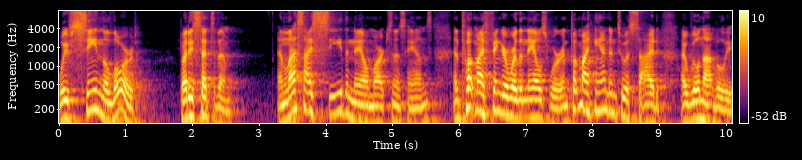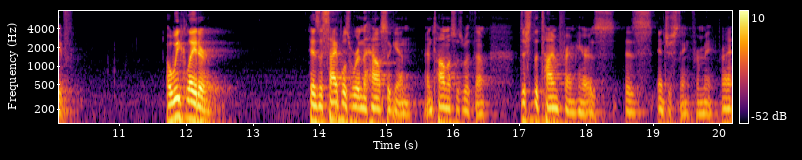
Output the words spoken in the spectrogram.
We've seen the Lord. But he said to them, Unless I see the nail marks in his hands, and put my finger where the nails were, and put my hand into his side, I will not believe. A week later, his disciples were in the house again, and Thomas was with them. Just the time frame here is, is interesting for me, right?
